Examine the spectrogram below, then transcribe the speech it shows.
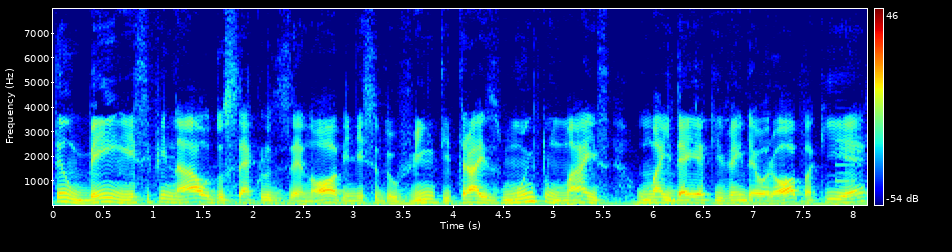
também esse final do século XIX, início do XX, traz muito mais uma ideia que vem da Europa, que é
